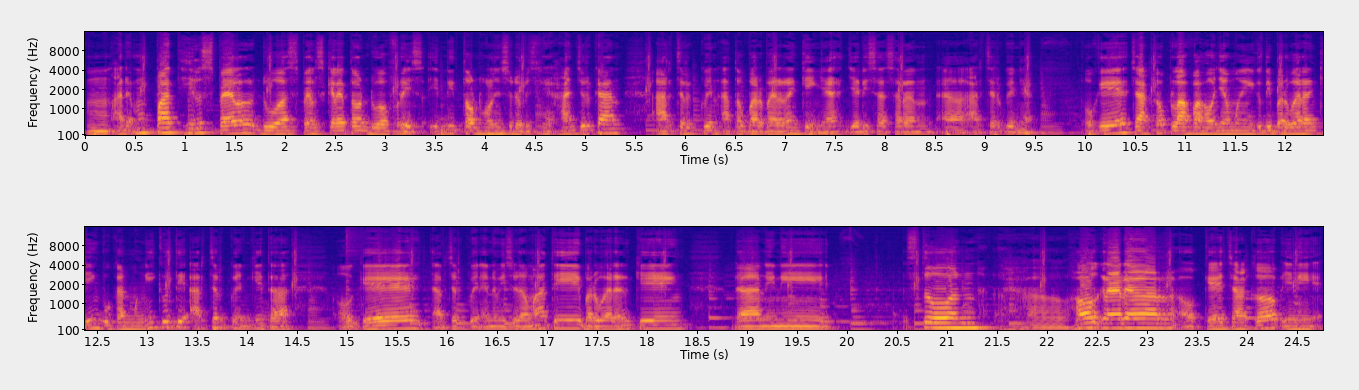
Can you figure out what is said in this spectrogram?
Hmm, ada 4 heal spell, 2 spell skeleton, 2 freeze. Ini town hallnya sudah bisa hancurkan Archer Queen atau Barbarian King ya. Jadi sasaran uh, Archer Queen ya. Oke, cakep lava nya mengikuti Barbarian King bukan mengikuti Archer Queen kita. Oke, Archer Queen enemy sudah mati, Barbarian King dan ini Stone uh, Hog Rider Oke cakep. Ini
